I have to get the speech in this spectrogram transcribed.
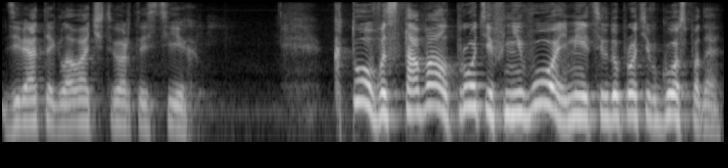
9 глава, 4 стих. «Кто восставал против него, имеется в виду против Господа,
